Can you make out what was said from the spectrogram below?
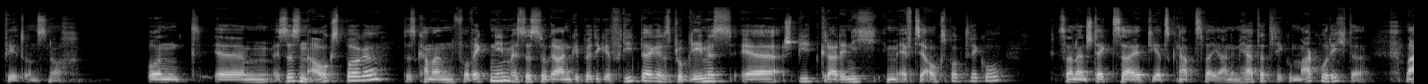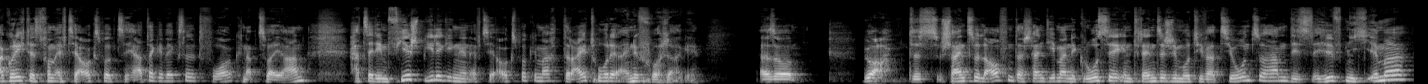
fehlt uns noch. Und ähm, es ist ein Augsburger, das kann man vorwegnehmen. Es ist sogar ein gebürtiger Friedberger. Das Problem ist, er spielt gerade nicht im FC Augsburg-Trikot, sondern steckt seit jetzt knapp zwei Jahren im Hertha-Trikot. Marco Richter. Marco Richter ist vom FC Augsburg zu Hertha gewechselt vor knapp zwei Jahren, hat seitdem vier Spiele gegen den FC Augsburg gemacht, drei Tore, eine Vorlage. Also, ja, das scheint zu laufen. Da scheint jemand eine große intrinsische Motivation zu haben. Das hilft nicht immer,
